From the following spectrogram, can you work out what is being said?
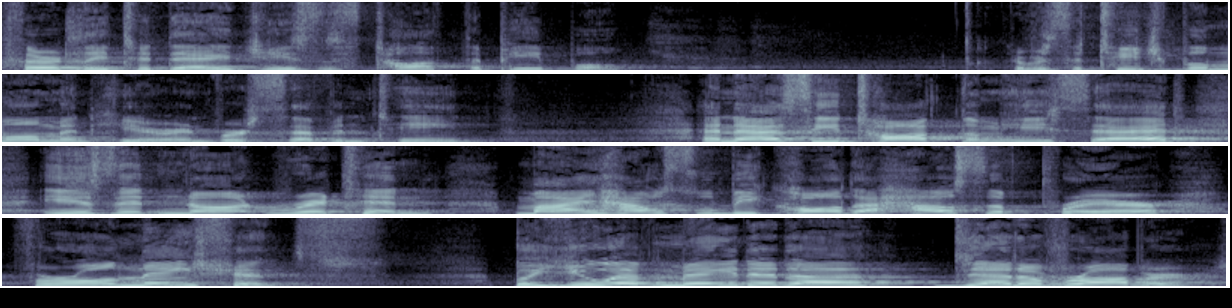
Thirdly, today, Jesus taught the people. There was a teachable moment here in verse 17. And as he taught them, he said, Is it not written, My house will be called a house of prayer for all nations, but you have made it a den of robbers?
